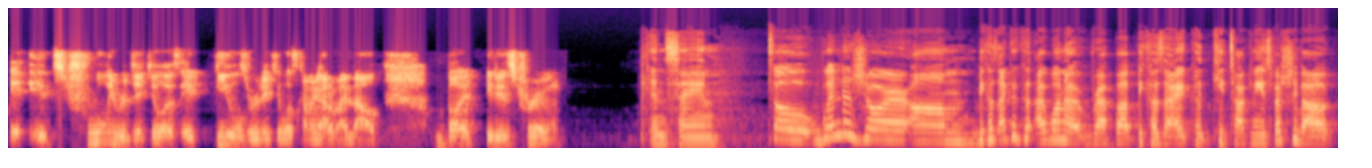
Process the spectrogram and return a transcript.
It, it's truly ridiculous. It feels ridiculous coming out of my mouth, but it is true. Insane. So when does your um because I could I want to wrap up because I could keep talking to you especially about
